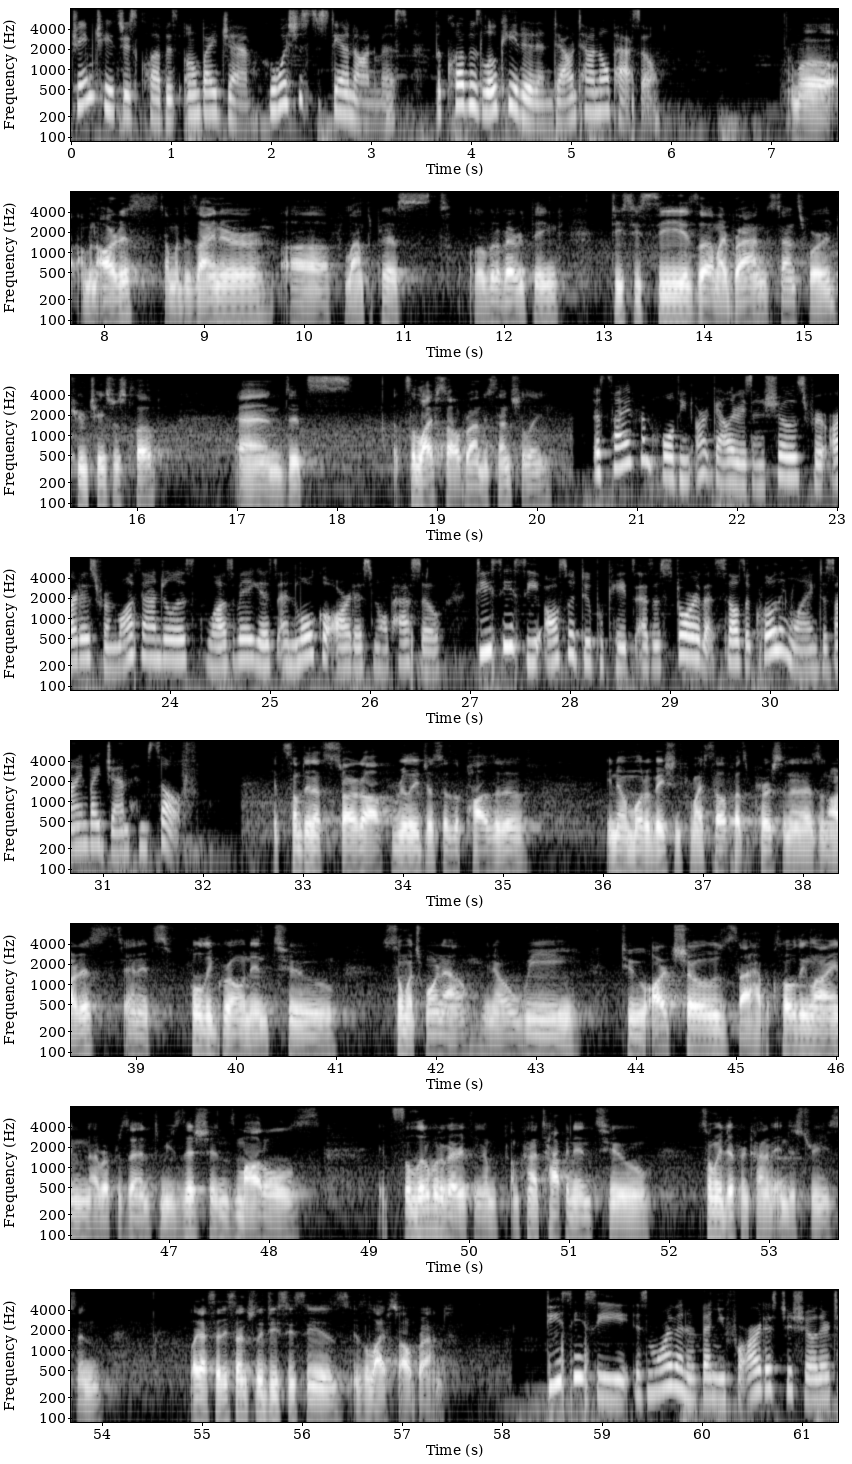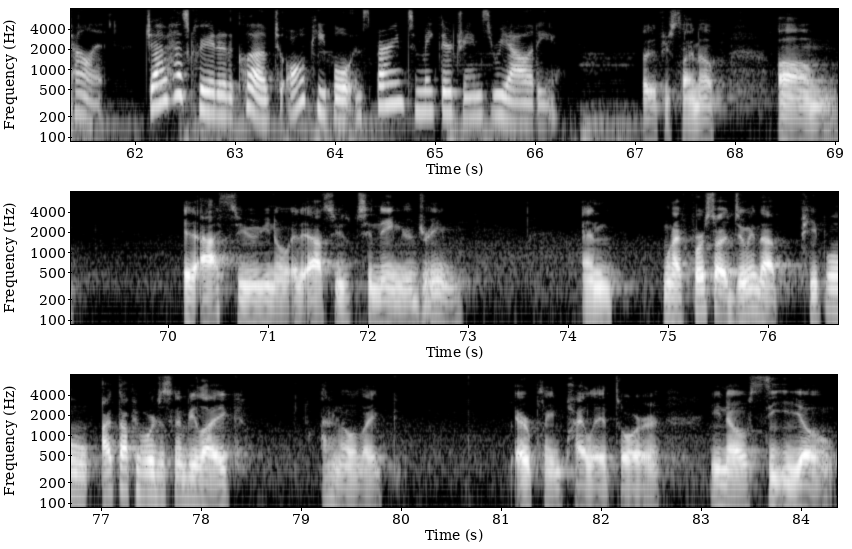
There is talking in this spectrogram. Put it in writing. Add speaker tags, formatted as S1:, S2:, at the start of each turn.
S1: Dream Chasers Club is owned by Jam, who wishes to stay anonymous. The club is located in downtown El Paso.
S2: I'm, a, I'm an artist, I'm a designer, a philanthropist, a little bit of everything. DCC is uh, my brand, stands for Dream Chasers Club, and it's, it's a lifestyle brand essentially.
S1: Aside from holding art galleries and shows for artists from Los Angeles, Las Vegas, and local artists in El Paso, DCC also duplicates as a store that sells a clothing line designed by Jam himself.
S2: It's something that started off really just as a positive, you know, motivation for myself as a person and as an artist, and it's fully grown into so much more now. You know, we do art shows, I have a clothing line, I represent musicians, models, it's a little bit of everything. I'm, I'm kind of tapping into so many different kind of industries. And like I said, essentially DCC is, is a lifestyle brand.
S1: DCC is more than a venue for artists to show their talent. Jam has created a club to all people inspiring to make their dreams reality.
S2: If you sign up, um, it asks you, you know, it asks you to name your dream. And when I first started doing that, people, I thought people were just going to be like, I don't know, like airplane pilot or, you know, CEO.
